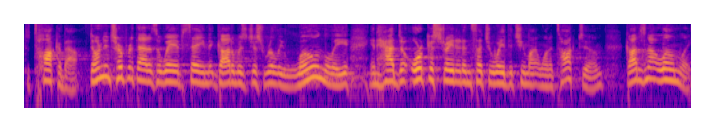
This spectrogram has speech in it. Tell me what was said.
to talk about. Don't interpret that as a way of saying that God was just really lonely and had to orchestrate it in such a way that you might want to talk to Him. God is not lonely.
